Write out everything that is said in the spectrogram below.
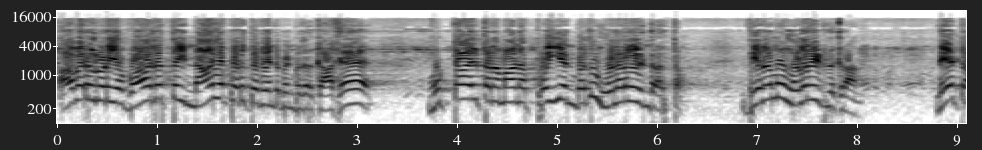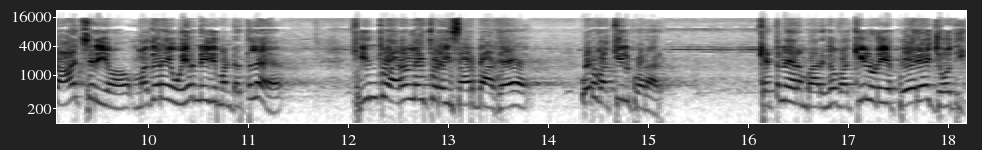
அவர்களுடைய வாதத்தை நியாயப்படுத்த வேண்டும் என்பதற்காக முட்டாள்தனமான பொய் என்பது உளறல் என்ற அர்த்தம். தினமும் உளறிட்டு இருக்கிறாங்க. நேற்று ஆச்சரியம் மதுரை உயர்நீதிமன்றத்தில் இந்து அறநிலைத்துறை சார்பாக ஒரு வக்கீல் போறார். கெட்ட நேரம் பாருங்க வக்கீலுடைய பேரே ஜோதி.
